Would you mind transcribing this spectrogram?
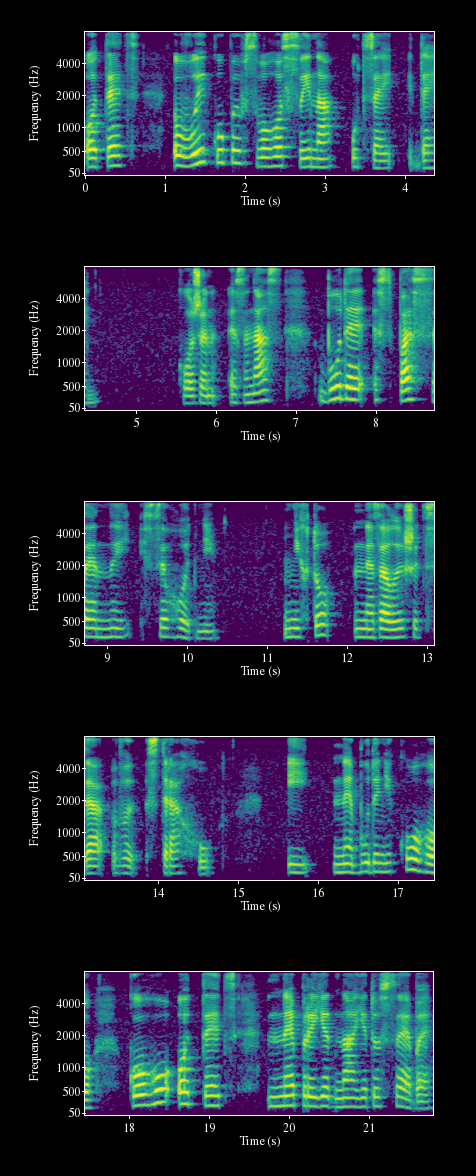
Отець викупив свого Сина у цей день. Кожен з нас буде спасенний сьогодні. Ніхто не залишиться в страху, і не буде нікого, кого Отець не приєднає до себе,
